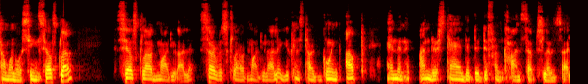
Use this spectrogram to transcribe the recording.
ሰመን ዋስ ሲንግ ሴልስ ክላውድ ሴልስ ክላውድ ሞዱል አለ ሰርቪስ ክላውድ ሞዱል አለ ዩ ካን ስታርት ጎይንግ አፕ and then understand the different concepts ለምሳሌ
